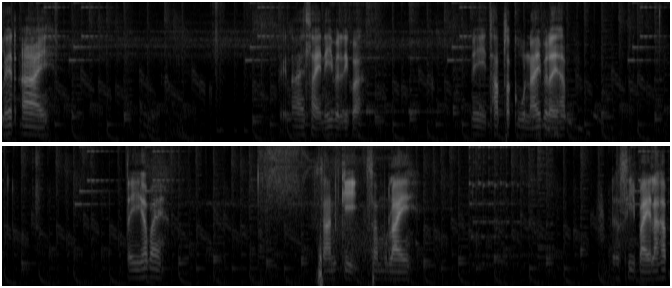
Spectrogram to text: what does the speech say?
เลดไอเลดไอใส่นี่ไปดีกว่า นี่ทับสกูไนท์ไปเลยครับ ตีเข้าไปซานกิซามูไรเหลือสี่ใบแล้วครับ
